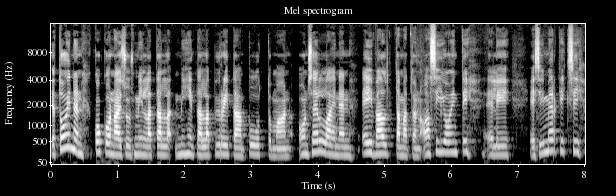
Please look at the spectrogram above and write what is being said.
Ja toinen kokonaisuus, millä tällä, mihin tällä pyritään puuttumaan, on sellainen ei-välttämätön asiointi, eli esimerkiksi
